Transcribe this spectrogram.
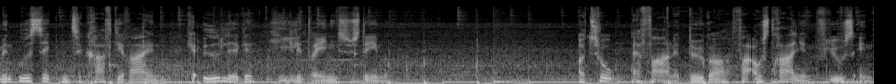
men udsigten til kraftig regn kan ødelægge hele dræningssystemet. Og to erfarne dykkere fra Australien flyves ind.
